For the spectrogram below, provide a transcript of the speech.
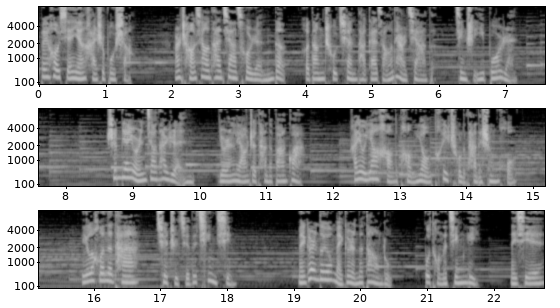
背后闲言还是不少，而嘲笑她嫁错人的。和当初劝她该早点嫁的，竟是一拨人。身边有人叫她忍，有人聊着她的八卦，还有要好的朋友退出了她的生活。离了婚的她却只觉得庆幸。每个人都有每个人的道路，不同的经历，那些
